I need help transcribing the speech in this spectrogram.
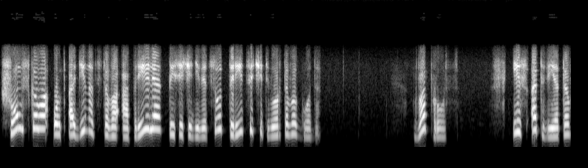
Шумского от 11 апреля 1934 года. Вопрос из ответов,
